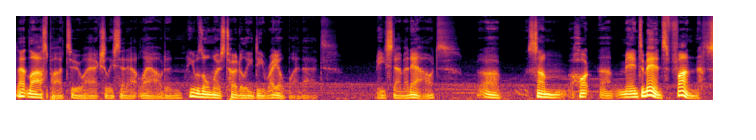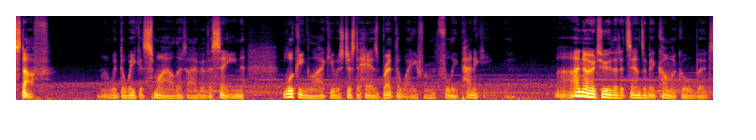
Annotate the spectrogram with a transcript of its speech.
That last part, too, I actually said out loud, and he was almost totally derailed by that. He stammered out, uh, some hot uh, man to man's fun stuff, with the weakest smile that I've ever seen, looking like he was just a hair's breadth away from fully panicking. Uh, I know too that it sounds a bit comical, but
